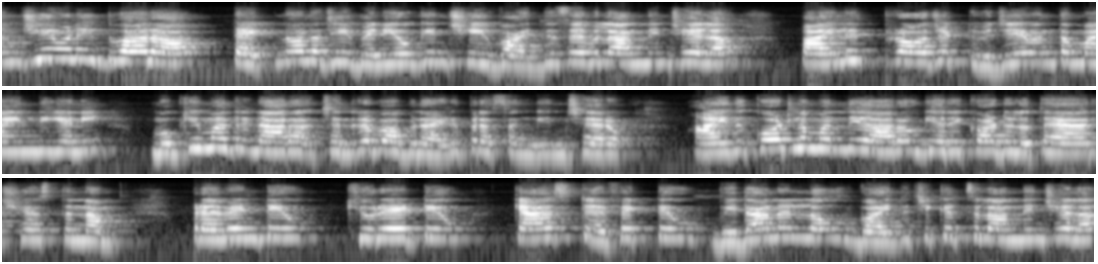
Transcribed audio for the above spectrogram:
సంజీవని ద్వారా టెక్నాలజీ వినియోగించి వైద్య సేవలు అందించేలా పైలట్ ప్రాజెక్ట్ విజయవంతమైంది అని ముఖ్యమంత్రి నారా చంద్రబాబు నాయుడు ప్రసంగించారు. ఐదు కోట్ల మంది ఆరోగ్య రికార్డులు తయారు చేస్తున్నాం. ప్రివెంటివ్ క్యూరేటివ్ క్యాస్ట్ ఎఫెక్టివ్ విధానంలో వైద్య చికిత్సలు అందించేలా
